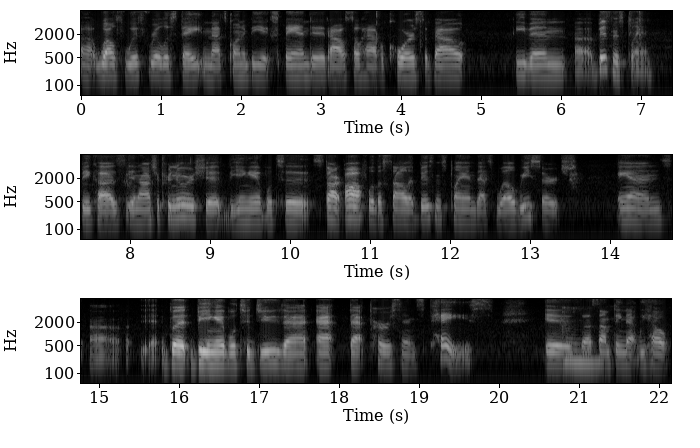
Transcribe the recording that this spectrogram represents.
uh, wealth with real estate and that's going to be expanded. I also have a course about even a business plan because in entrepreneurship, being able to start off with a solid business plan that's well researched and uh, but being able to do that at that person's pace is mm. uh, something that we help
